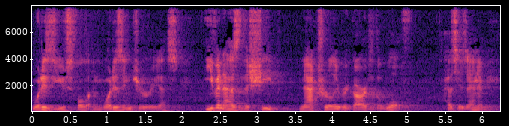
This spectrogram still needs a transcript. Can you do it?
what is useful and what is injurious, even as the sheep naturally regards the wolf as his enemy.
